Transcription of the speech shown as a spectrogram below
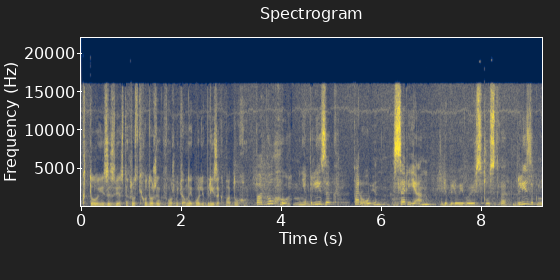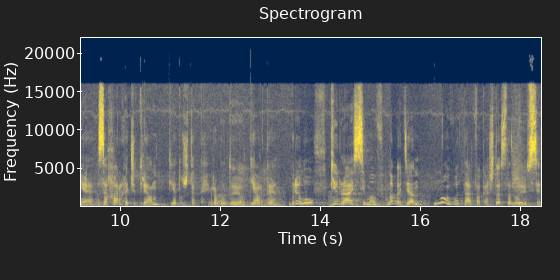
Кто из известных русских художников, может быть, вам наиболее близок по духу? По духу мне близок Коровин, Сарьян, люблю его искусство. Близок мне Захар Хачатрян, я тоже так работаю ярко. Брюлов, Герасимов, Лободян. Ну, вот так пока что остановимся.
